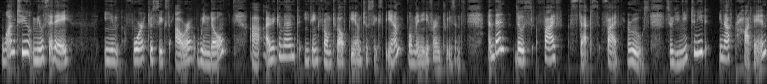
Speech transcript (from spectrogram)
one two meals a day in four to six hour window. Uh, I recommend eating from 12 p.m. to 6 p.m. for many different reasons. And then those five steps, five rules. So you need to need enough protein,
